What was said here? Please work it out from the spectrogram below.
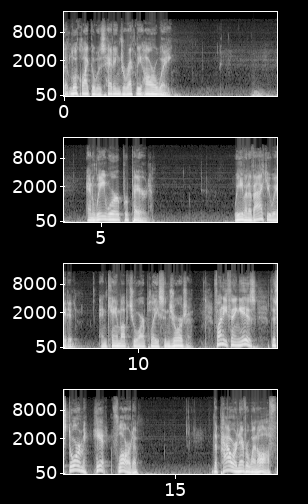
that looked like it was heading directly our way. And we were prepared. We even evacuated and came up to our place in Georgia. Funny thing is, the storm hit Florida. The power never went off.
